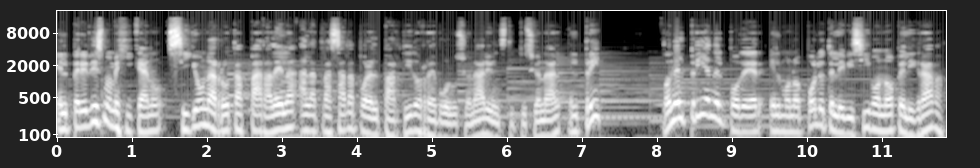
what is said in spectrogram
el periodismo mexicano siguió una ruta paralela a la trazada por el Partido Revolucionario Institucional, el PRI. Con el PRI en el poder, el monopolio televisivo no peligraba.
